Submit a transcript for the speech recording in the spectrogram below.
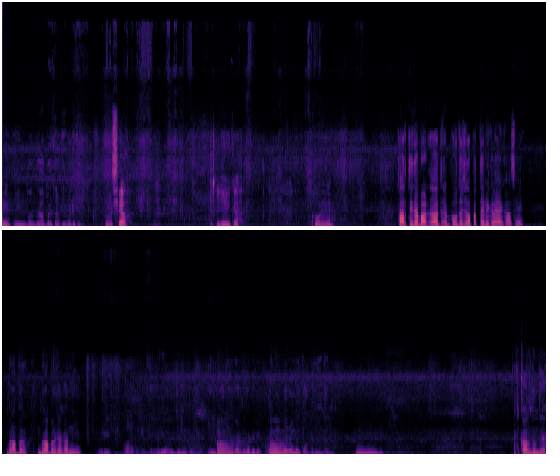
ਹੂੰ। ਇਹਨੂੰ ਬਰਾਬਰ ਕਰਦੇ ਵੱਢ ਕੇ। ਅੱਛਾ। ਠੀਕ ਆ। ਕੋਈ ਨੀ। ਧਰਤੀ ਤੇ ਵੱਢ- ਅਹ ਤੇ ਉਹਦੇ ਤਾਂ ਪੱਤੇ ਨਿਕਲੇ ਆਏ ਖਾਸੇ ਬਰਾਬਰ। ਬਰਾਬਰ ਕਿਆ ਕਰਨੀ ਹੈ ਜਿਹੜੀ ਆਹ ਦੇਖ ਇੱਧਰ ਜਿਹੜੀ ਆਉ ਜੀ ਪਈ ਹੈ ਇਹਨੂੰ ਹਾਂ। ਬਰਾਬਰ ਕਰਦੇ ਵੱਢ ਕੇ ਹਾਂ। ਇੱਧਰ ਕਰਾਂਗੇ ਦੱਬ ਨਹੀਂ ਤੈਨੂੰ ਹੂੰ। ਕਰ ਦਿੰਦੇ ਆ।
